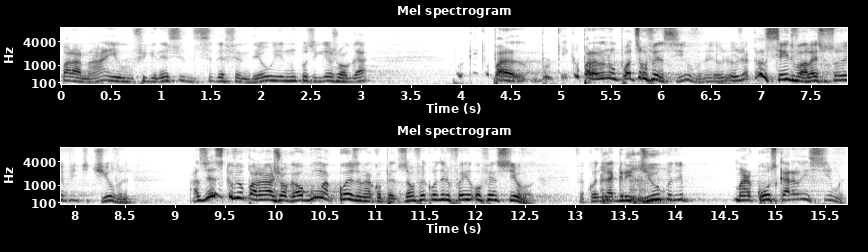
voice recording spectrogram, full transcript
Paraná e o Figueirense se defendeu e não conseguia jogar. Por que, que, o, Paraná, por que, que o Paraná não pode ser ofensivo? Né? Eu, eu já cansei de falar isso, eu sou repetitivo. Né? Às vezes que eu vi o Paraná jogar alguma coisa na competição foi quando ele foi ofensivo. Foi quando ele agrediu, quando ele marcou os caras lá em cima.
